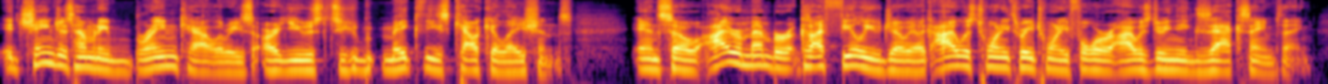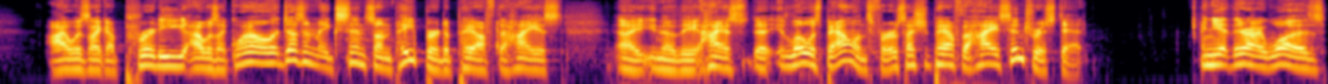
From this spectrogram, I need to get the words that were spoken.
it changes how many brain calories are used to make these calculations. And so I remember because I feel you, Joey. Like I was 23, 24, I was doing the exact same thing. I was like a pretty. I was like, well, it doesn't make sense on paper to pay off the highest, uh, you know, the highest, uh, lowest balance first. I should pay off the highest interest debt. And yet there I was,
